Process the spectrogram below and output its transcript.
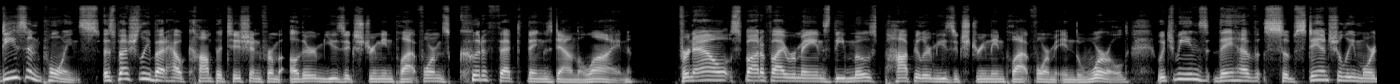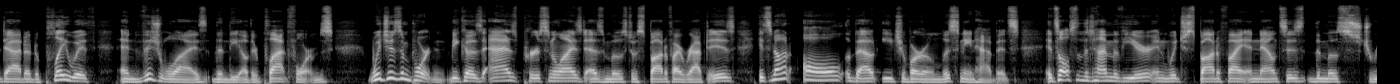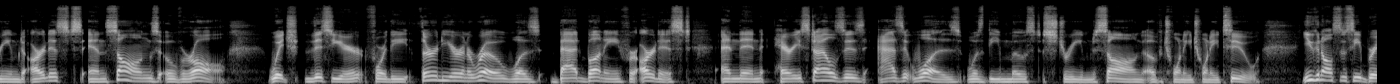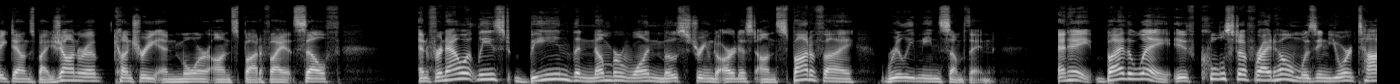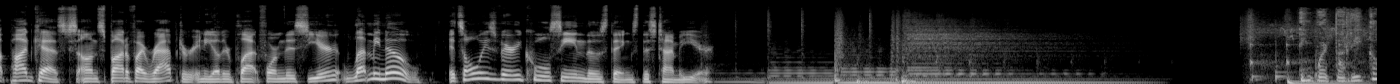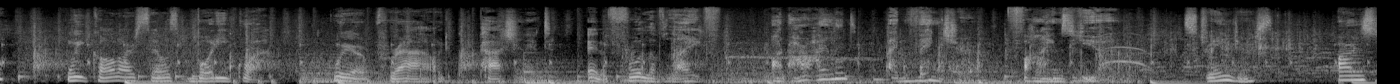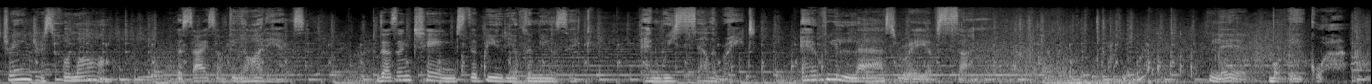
Decent points, especially about how competition from other music streaming platforms could affect things down the line. For now, Spotify remains the most popular music streaming platform in the world, which means they have substantially more data to play with and visualize than the other platforms. Which is important because, as personalized as most of Spotify Wrapped is, it's not all about each of our own listening habits. It's also the time of year in which Spotify announces the most streamed artists and songs overall which this year, for the third year in a row, was Bad Bunny for Artist, and then Harry Styles' As It Was was the most streamed song of 2022. You can also see breakdowns by genre, country, and more on Spotify itself. And for now, at least, being the number one most streamed artist on Spotify really means something. And hey, by the way, if Cool Stuff Ride Home was in your top podcasts on Spotify Wrapped or any other platform this year, let me know. It's always very cool seeing those things this time of year. In Puerto Rico, we call ourselves Boricua. We're proud, passionate, and full of life. On our island, adventure finds you. Strangers aren't strangers for long. The size of the audience doesn't change the beauty of the music and we celebrate every last ray of sun. Live Boricua.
